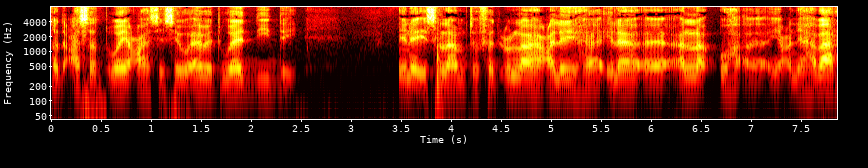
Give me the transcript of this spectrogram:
qad casad way caasisay wa abad waa diiday inay islaamto. Fadcullaha calayha ilaa alla yani habaar.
